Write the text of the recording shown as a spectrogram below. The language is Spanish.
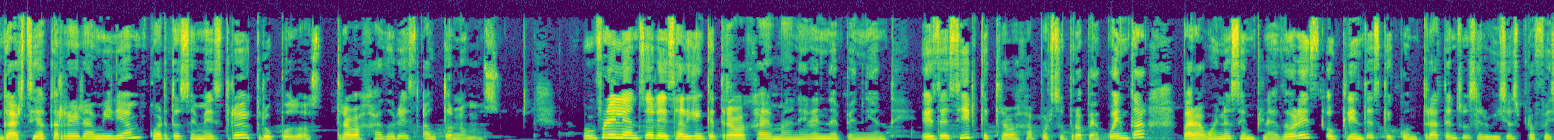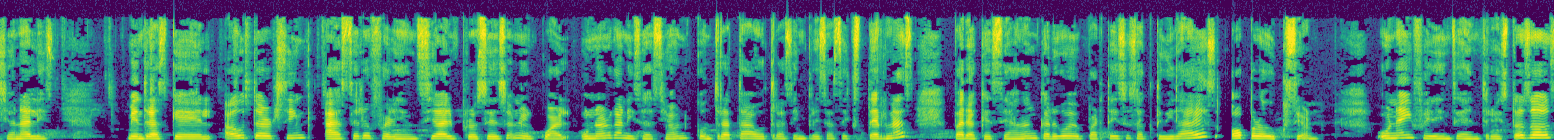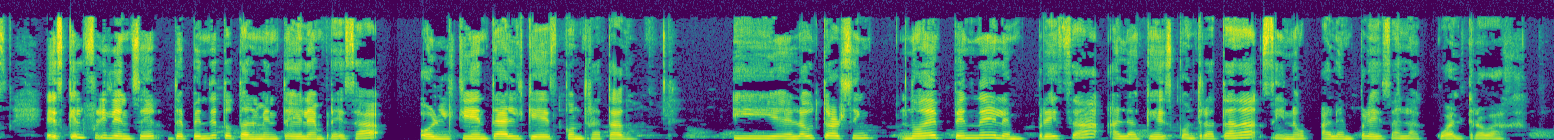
García Carrera Miriam, cuarto semestre, grupo 2, trabajadores autónomos. Un freelancer es alguien que trabaja de manera independiente, es decir, que trabaja por su propia cuenta para buenos empleadores o clientes que contraten sus servicios profesionales, mientras que el outsourcing hace referencia al proceso en el cual una organización contrata a otras empresas externas para que se hagan cargo de parte de sus actividades o producción. Una diferencia entre estos dos es que el freelancer depende totalmente de la empresa o el cliente al que es contratado y el outsourcing no depende de la empresa a la que es contratada, sino a la empresa en la cual trabaja.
